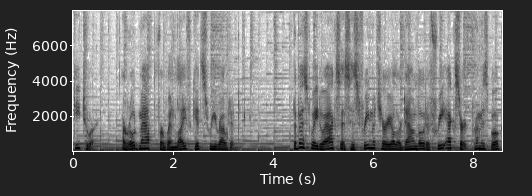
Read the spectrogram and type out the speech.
Detour, a roadmap for when life gets rerouted. The best way to access his free material or download a free excerpt from his book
